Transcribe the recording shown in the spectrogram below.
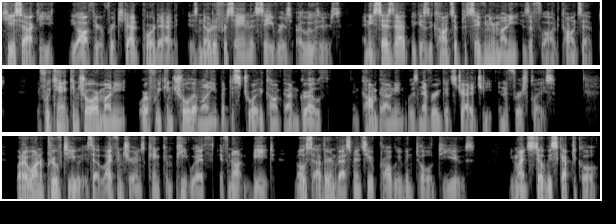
Kiyosaki, the author of Rich Dad Poor Dad, is noted for saying that savers are losers. And he says that because the concept of saving your money is a flawed concept. If we can't control our money, or if we control that money but destroy the compound growth, then compounding was never a good strategy in the first place. What I want to prove to you is that life insurance can compete with, if not beat, most other investments you have probably been told to use. You might still be skeptical,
